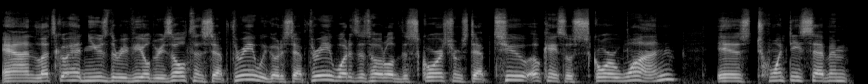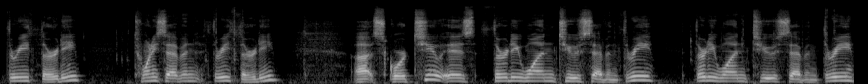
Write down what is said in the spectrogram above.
And let's go ahead and use the revealed results in step three. We go to step three. What is the total of the scores from step two? Okay, so score one is 27,330. 27,330. Uh, score two is 31,273. 31,273.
